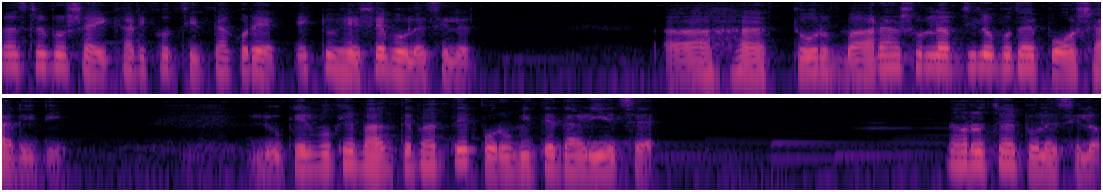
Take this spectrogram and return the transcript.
মাস্টারমশাই খানিক্ষণ চিন্তা করে একটু হেসে বলেছিলেন, আহা তোর মার আসল নাম ছিল বোধহয় পশারিনি লোকের মুখে ভাঙতে ভাঙতে পরমিতে দাঁড়িয়েছে। ধনঞ্জয় বলেছিল।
